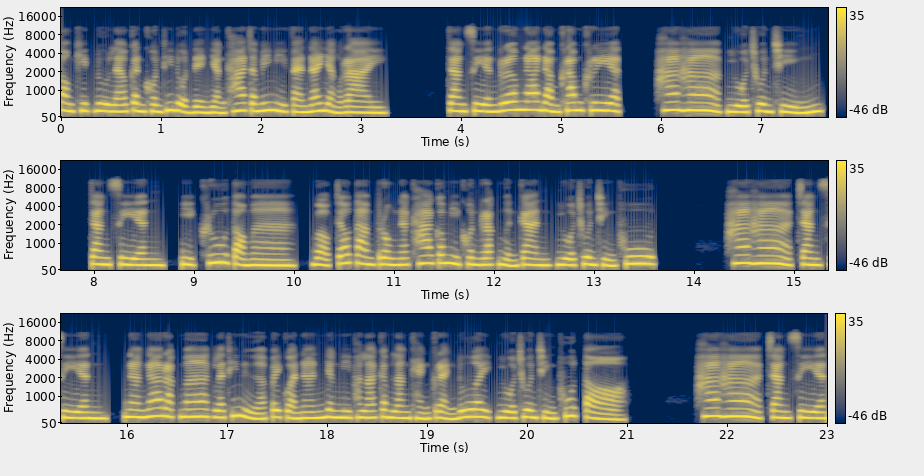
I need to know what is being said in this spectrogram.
ลองคิดดูแล้วกันคนที่โดดเด่นอย่างข้าจะไม่มีแฟนได้อย่างไร จางเซียนเริ่มหน้าดำคร่ำเครียดห้าห้าหลัวชวนฉิง จางเซียน อีกครู่ต่อมา บอกเจ้าตามตรงนะข้าก็มีคนรักเหมือนกัน หลัวชวนฉิงพูดห้าห้าจางเซียน นางน่ารักมากและที่เหนือไปกว่านั้นยังมีพละกำลังแข็งแกร่งด้วย หลัวชวนฉิงพูดต่อห้าห้าจางเซียน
